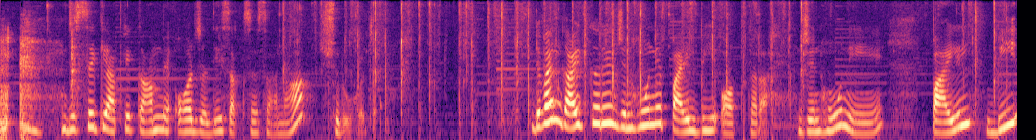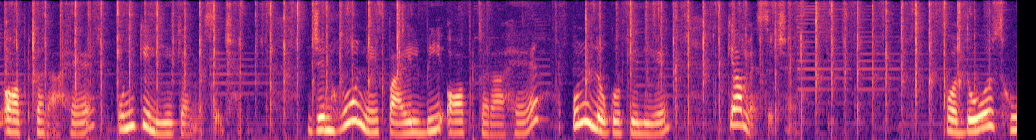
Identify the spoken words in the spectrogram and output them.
जिससे कि आपके काम में और जल्दी सक्सेस आना शुरू हो जाए। डिवाइन गाइड करें जिन्होंने पाइल बी ऑप्ट करा है। जिन्होंने पाइल बी ऑप्ट करा है, उनके लिए क्या मैसेज है? जिन्होंने पाइल बी ऑप्ट करा है, उन लोगों के लिए क्या मैसेज है? For those who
